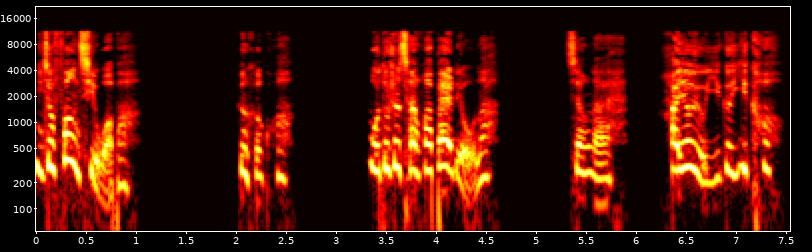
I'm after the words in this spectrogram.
你就放弃我吧，更何况我都是残花败柳了，将来还要有一个依靠。”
